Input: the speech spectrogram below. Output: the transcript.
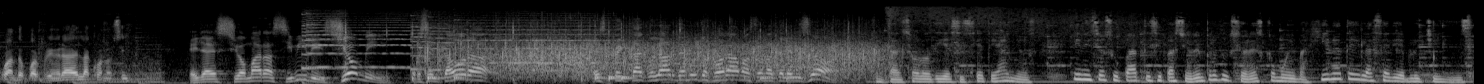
cuando por primera vez la conocí. Ella es Xiomara Civili, Xiomi, presentadora espectacular de muchos programas en la televisión. Con tan solo 17 años, inició su participación en producciones como Imagínate y la serie Blue Jeans.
